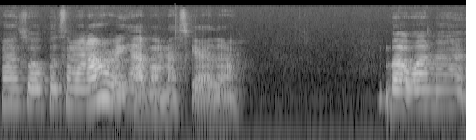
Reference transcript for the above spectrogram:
Might as well put some on I already have on mascara though. But why not?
